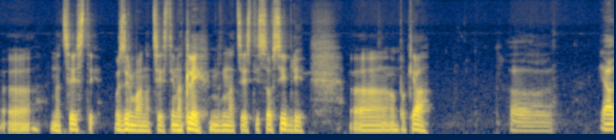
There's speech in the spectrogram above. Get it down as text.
na cesti oziroma na cesti, na tleh, na cesti so vsi bili. Uh, ampak ja. Uh, ja.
